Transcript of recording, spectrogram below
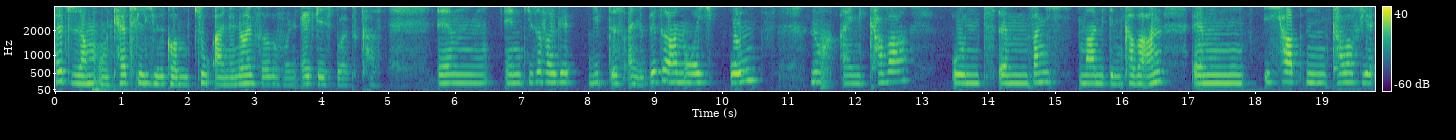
Hallo zusammen und herzlich willkommen zu einer neuen Folge von LJ's Podcast. Ähm, in dieser Folge gibt es eine Bitte an euch und noch ein Cover. Und ähm, fange ich mal mit dem Cover an. Ähm, ich habe ein Cover für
